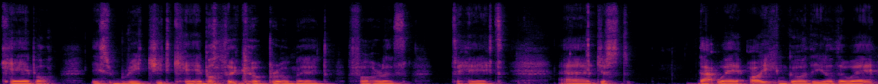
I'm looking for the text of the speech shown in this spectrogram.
cable this rigid cable that GoPro made for us to hate uh, just that way or you can go the other way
